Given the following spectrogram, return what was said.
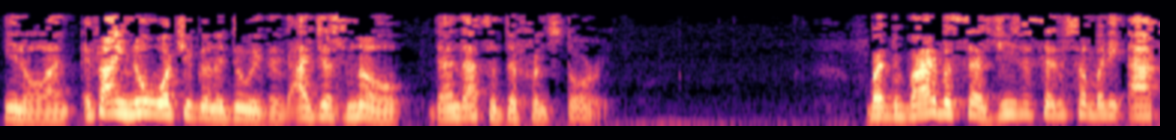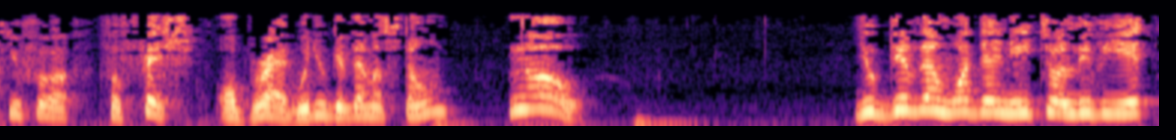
you know, and if I know what you're going to do with it, I just know, then that's a different story. But the Bible says, Jesus said, if somebody asks you for, for fish or bread, would you give them a stone? No. You give them what they need to alleviate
